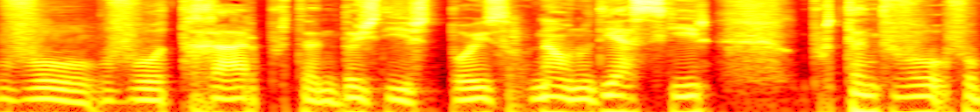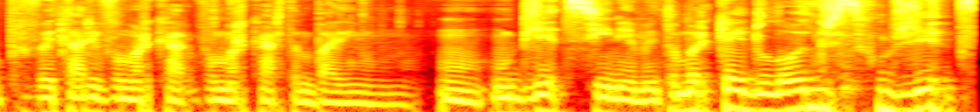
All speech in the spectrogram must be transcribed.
vou, vou aterrar, portanto, dois dias depois, não, no dia a seguir, portanto, vou, vou aproveitar e vou marcar, vou marcar também um, um, um bilhete de cinema. Então marquei de Londres um bilhete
